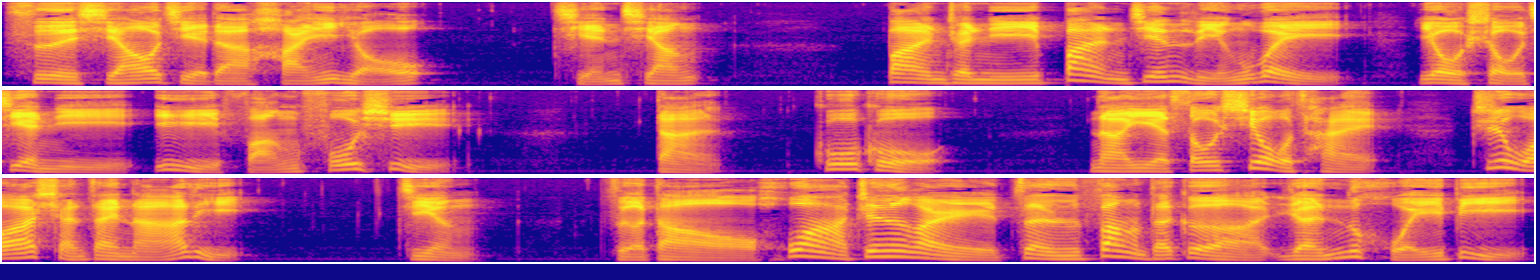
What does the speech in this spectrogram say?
似小姐的罕有，前腔伴着你半间灵位，又守见你一房夫婿。但姑姑。那夜搜秀才，知我闪在哪里，竟则道画针儿怎放得个人回避？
